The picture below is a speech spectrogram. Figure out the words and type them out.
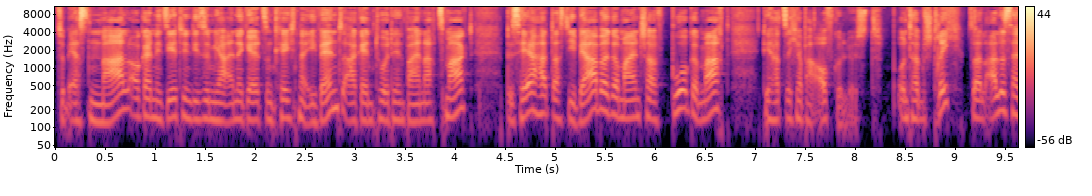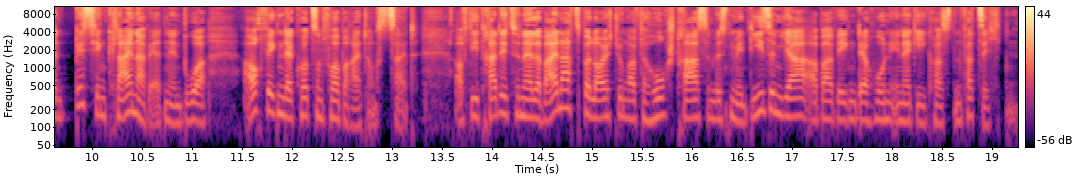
Zum ersten Mal organisiert in diesem Jahr eine Gelsenkirchener Eventagentur den Weihnachtsmarkt. Bisher hat das die Werbegemeinschaft Buhr gemacht, die hat sich aber aufgelöst. Unterm Strich soll alles ein bisschen kleiner werden in Buhr, auch wegen der kurzen Vorbereitungszeit. Auf die traditionelle Weihnachtsbeleuchtung auf der Hochstraße müssen wir in diesem Jahr aber wegen der hohen Energiekosten verzichten.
